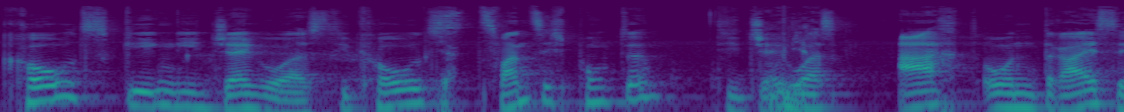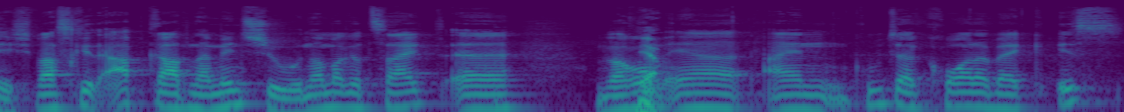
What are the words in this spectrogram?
Colts gegen die Jaguars. Die Colts 20 Punkte, die Jaguars 38. Was geht ab, Gardner Minshew? Nochmal gezeigt, äh, warum Ja. er ein guter Quarterback ist.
